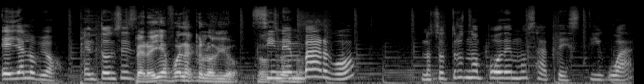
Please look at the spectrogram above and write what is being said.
ella lo vio. Entonces, Pero ella fue la que lo vio. Nosotros sin no. embargo, nosotros no podemos atestiguar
